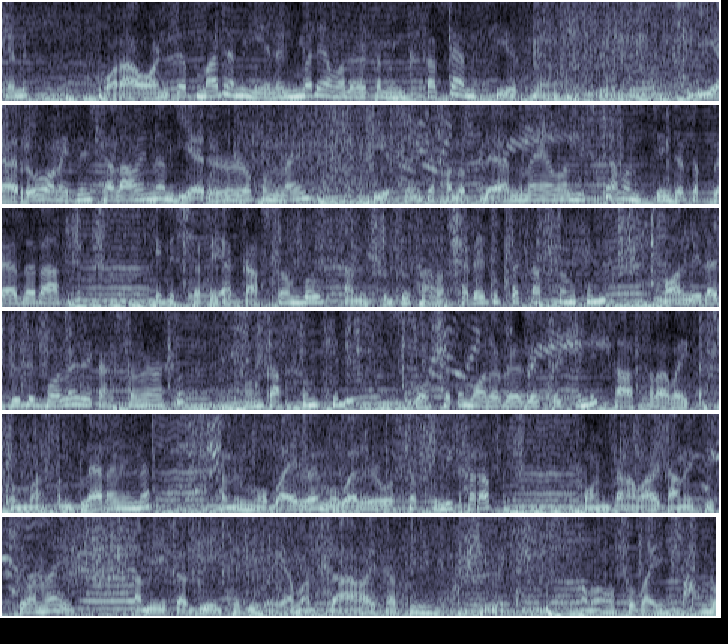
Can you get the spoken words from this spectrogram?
খেলে। ওরা ওয়ান ট্যাপ মারে, আমি গ্রেনেড মারি, আমাদের একটা মিক্স আপে আমি সিএস ল্যান্ড করি বিআরও অনেকদিন খেলা হয় না বিআরেরও এরকম নাই। সিএস ল্যান্ডে ভালো প্লেয়ার নাই আমার লিস্টে আমার তিন চারটা প্লেয়ার দ্বারা আছে। এদের সাথে আর কাস্টম বলতে আমি শুধু সারার সাথে টুকটাক কাস্টম খেলি। আমার লিডার যদি বলে যে কাস্টমে আসো তখন কাস্টম খেলি। ওর সাথে মজা করে দেখতে খেলি। তাছাড়া ভাই কাস্টম মাস্টম প্লেয়ার আমি না। আমি মোবাইল ভাই মোবাইলের অবস্থা খুবই খারাপ। ফোনটা আমার দামে পিসিও নাই, আমি এটা দিয়েই খেলি ভাই। আমার যা হয় তাতেই আমি খুশি ভাই। আমার অত ভাই ভালো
